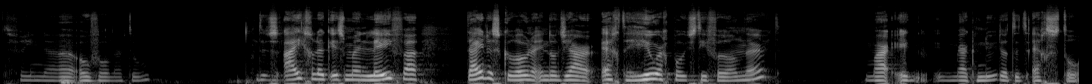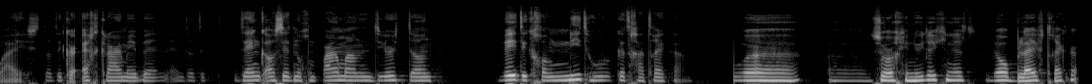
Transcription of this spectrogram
vrienden overal naartoe. Dus eigenlijk is mijn leven tijdens corona in dat jaar echt heel erg positief veranderd. Maar ik, ik merk nu dat het echt stol is. Dat ik er echt klaar mee ben. En dat ik denk, als dit nog een paar maanden duurt, dan weet ik gewoon niet hoe ik het ga trekken. Hoe eh, eh, zorg je nu dat je het wel blijft trekken?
